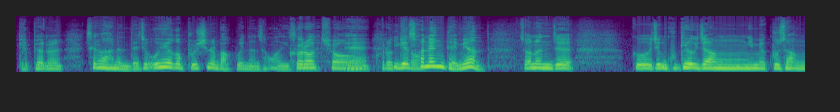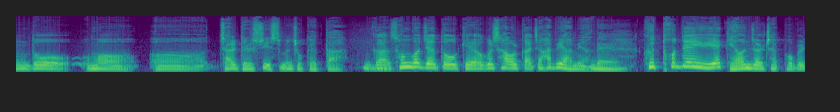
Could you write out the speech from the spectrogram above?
개편을 생각하는데 지금 의회가 불신을 받고 있는 상황이잖아요. 그렇죠. 예. 그렇죠. 이게 선행되면 저는 이제 그 지금 국회의장님의 구상도 뭐, 어, 잘 될 수 있으면 좋겠다. 그러니까 선거제도 개혁을 4월까지 합의하면 음. 네. 그 토대 위에 개헌 절차법을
